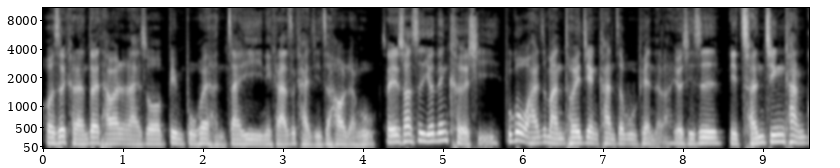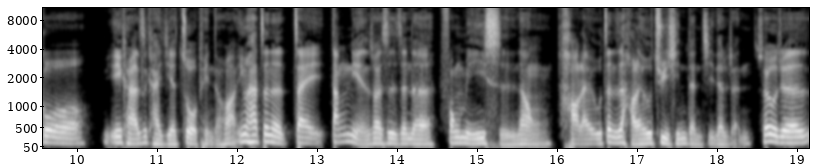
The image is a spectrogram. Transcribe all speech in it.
或者是可能对台湾人来说，并不会很在意尼可拉斯凯吉这号人物，所以算是有点可惜。不过我还是蛮推荐看这部片的啦，尤其是你曾经看过。尼可拉斯凯奇的作品的话，因为他真的在当年算是真的风靡一时那种好莱坞，真的是好莱坞巨星等级的人，所以我觉得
